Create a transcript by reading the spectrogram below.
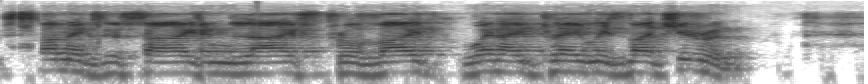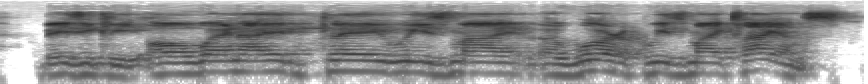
some exercise in life provide when I play with my children, basically, or when I play with my uh, work with my clients,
